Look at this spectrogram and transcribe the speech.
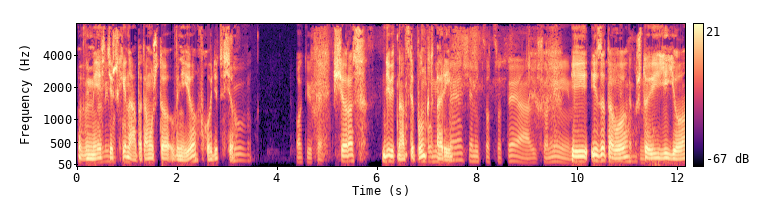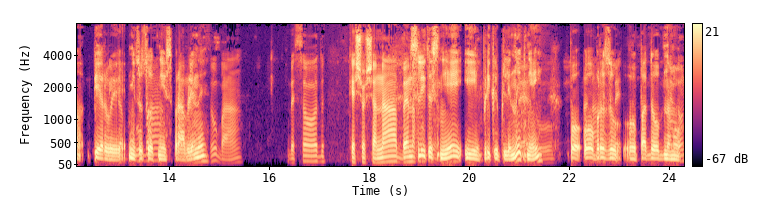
вместе шхина, потому что в нее входит все. Еще раз, девятнадцатый пункт Ари. И из-за того, что ее первые ницуцот не исправлены, слиты с ней и прикреплены к ней, по образу, подобному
